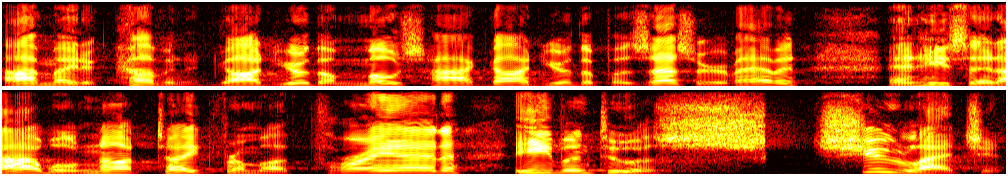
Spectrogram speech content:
I've made a covenant. God, you're the Most High God. You're the possessor of heaven. And he said, I will not take from a thread even to a shoe latchet,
